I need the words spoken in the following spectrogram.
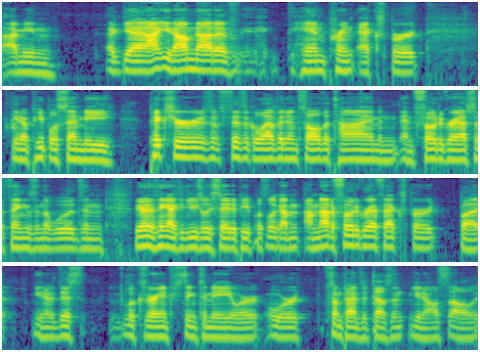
I mean, again, I you know I'm not a handprint expert. You know, people send me pictures of physical evidence all the time and, and photographs of things in the woods. And the other thing I could usually say to people is, look, I'm I'm not a photograph expert, but you know this looks very interesting to me, or or sometimes it doesn't. You know, I'll, I'll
